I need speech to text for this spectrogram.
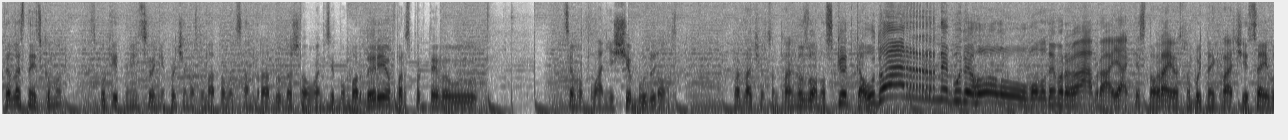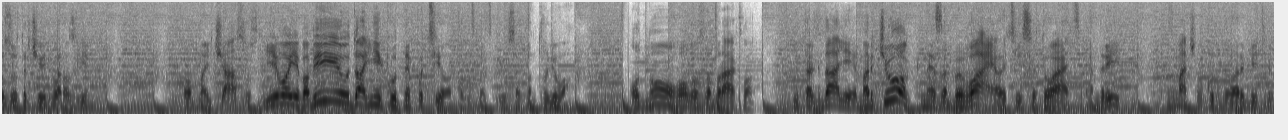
Телесницькому. Спокійно він сьогодні хоче наздогнати Олександра Дудаша у гонці бомбардирів. Перспективи у цьому плані ще будуть. Передача в центральну зону. Скидка. Удар! Не буде голу! Володимир Габра якісно грає. Ось, мабуть, найкращий сейв у зустрічі від розгін. Обмаль часу з лівої. Бабі у дальній кут не поцілив. Телесницький все контролював. Одного голу забракло. І так далі. Марчук не забиває у цій ситуації. Андрій зменшив кут до арбітрів.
